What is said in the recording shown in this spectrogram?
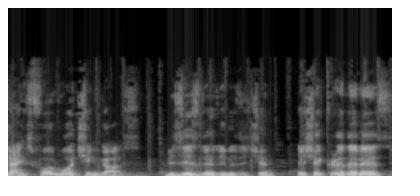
Thanks for watching us. Bizi izlediğiniz için teşekkür ederiz.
